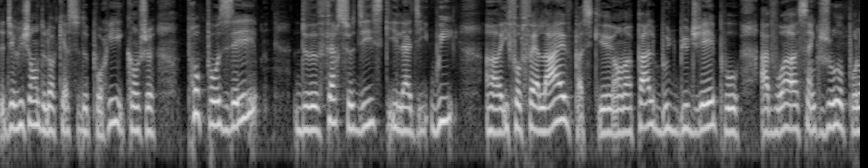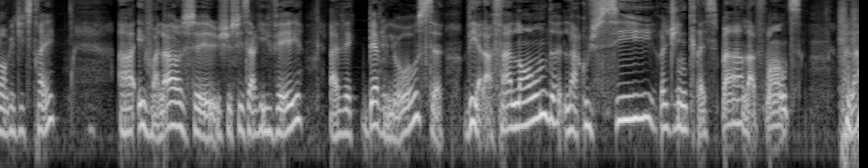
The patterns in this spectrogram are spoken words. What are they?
dirigeant de l'orchestre de Pori. Quand je proposais de faire ce disque, il a dit oui, euh, il faut faire live parce qu'on n'a pas le budget pour avoir cinq jours pour l'enregistrer. Ah, et voilà, je, je, suis arrivée avec Berlioz via la Finlande, la Russie, Régine Crespin, la France. Voilà.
